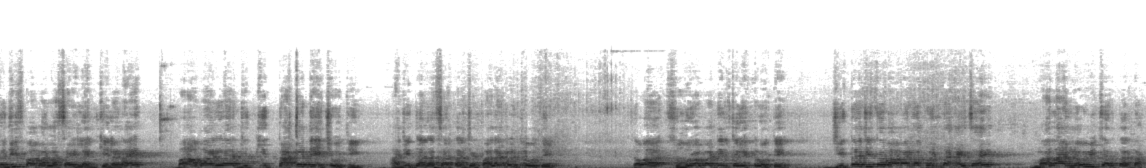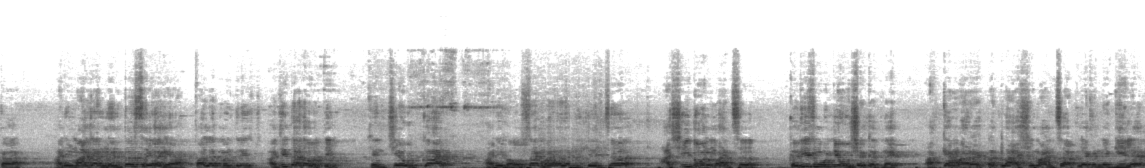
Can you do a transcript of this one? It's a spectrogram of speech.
कधीच बाबांना साईडलाईन केलं नाही. बाबांना जितकी ताकद द्यायची होती अजितदादा सातारचे पालकमंत्री होते. तेव्हा सुभराव पाटील कलेक्टर होते. जिथं जिथं बाबांना फंड टाकायचा आहे मला न विचारता टाका आणि माझ्या नंतर सह्या घ्या. पालकमंत्री अजितदादा होते. त्यांचे उपकार आणि भाऊसाहेब महाराजांनी त्यांचं अशी दोन माणसं कधीच मोठी होऊ शकत नाहीत. अख्ख्या महाराष्ट्रातला अशी माणसं आपल्याकडनं गेल्यात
